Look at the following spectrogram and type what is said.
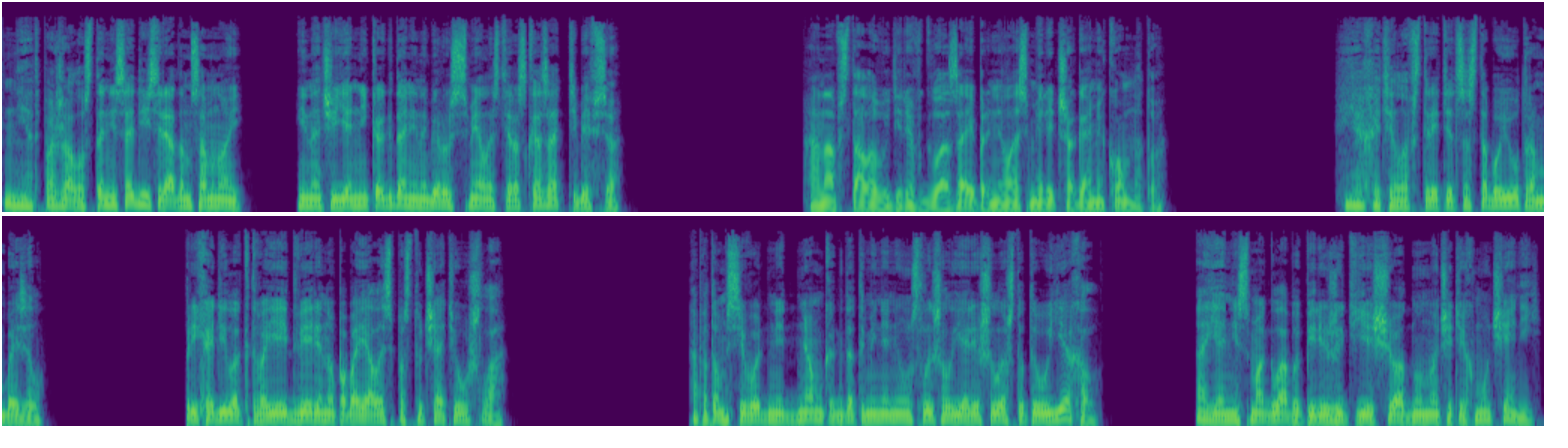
«Нет, пожалуйста, не садись рядом со мной, иначе я никогда не наберусь смелости рассказать тебе все». Она встала, вытерев глаза, и принялась мерить шагами комнату. «Я хотела встретиться с тобой утром, Безил. Приходила к твоей двери, но побоялась постучать и ушла. А потом сегодня днем, когда ты меня не услышал, я решила, что ты уехал, а я не смогла бы пережить еще одну ночь этих мучений.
